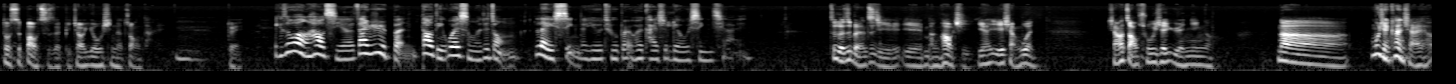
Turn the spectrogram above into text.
都是保持着比较忧心的状态。嗯，对。可是我很好奇了，在日本到底为什么这种类型的 YouTuber 会开始流行起来？这个日本人自己也，也很好奇，也也想问，想要找出一些原因哦。那目前看起来，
